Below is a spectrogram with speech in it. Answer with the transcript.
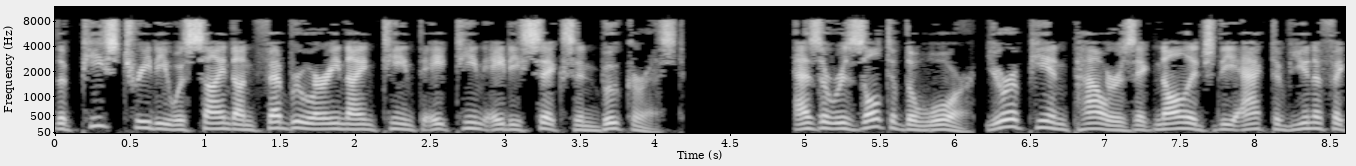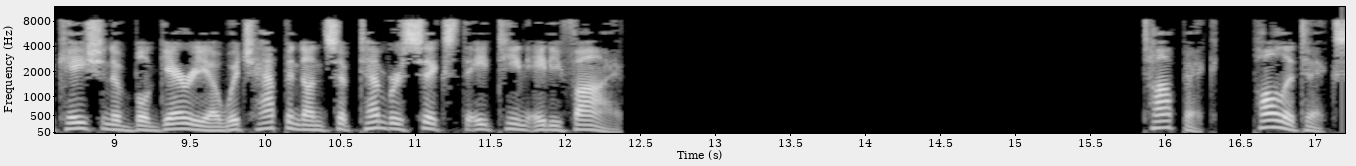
The peace treaty was signed on February 19, 1886 in Bucharest. As a result of the war, European powers acknowledged the Act of Unification of Bulgaria which happened on September 6, 1885. Politics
